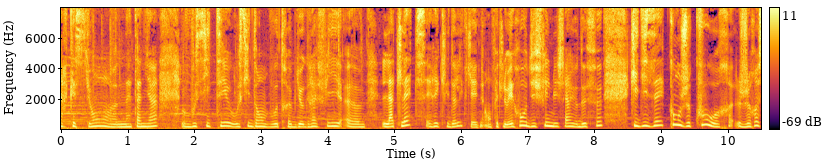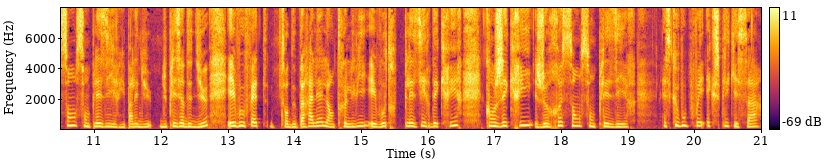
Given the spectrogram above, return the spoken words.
Dernière question, euh, Natania. Vous citez aussi dans votre biographie euh, l'athlète Eric Liddell, qui est en fait le héros du film Les chariots de feu, qui disait Quand je cours, je ressens son plaisir. Il parlait du, du plaisir de Dieu. Et vous faites une sorte de parallèle entre lui et votre plaisir d'écrire. Quand j'écris, je ressens son plaisir. Est-ce que vous pouvez expliquer ça?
